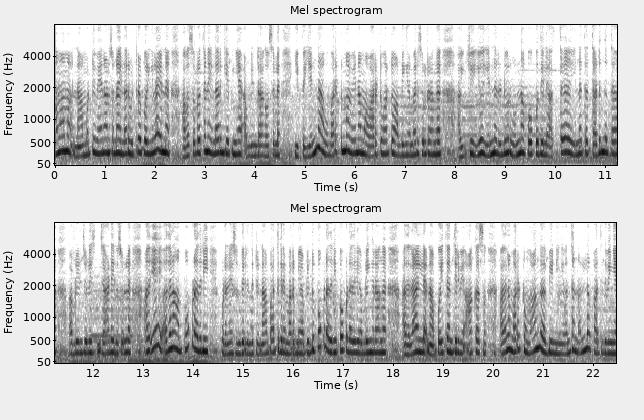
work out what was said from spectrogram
ஆமாம் நான் மட்டும் வேணாம்னு சொன்னால் எல்லாரும் விட்டுற போறீங்களா என்ன? அவள் சொல்கிறதானே எல்லாரும் கேட்பீங்க அப்படின்றாங்க சொல்ல. இப்போ என்ன? அவள் வரட்டுமா? வேணாமா? வரட்டும் வரட்டும் அப்படிங்கிற மாதிரி சொல்கிறாங்க ஐயோ என்ன ரெண்டு பேரும் ஒன்றா நான் போகுது அத்தை என்னத்தை தடுங்கத்த? அப்படின்னு சொல்லி ஜாடையில் சொல்ல அது ஏய் அதெல்லாம் போகக்கூடாதுடி உடனே சுந்தரி இருந்துட்டு நான் பார்த்துக்கிறேன் மரமே அப்படின்ட்டு போகக்கூடாதுடி போகக்கூடாதுடி அப்படிங்கிறாங்க. அதெல்லாம் இல்லை நான் போய் தான் திரும்பி ஆகாசம். அதெல்லாம் வரட்டும் வாங்க அப்படி நீங்கள் வந்தால் நல்லா பார்த்துக்குவீங்க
